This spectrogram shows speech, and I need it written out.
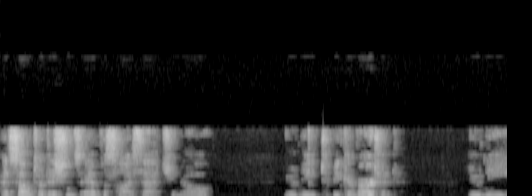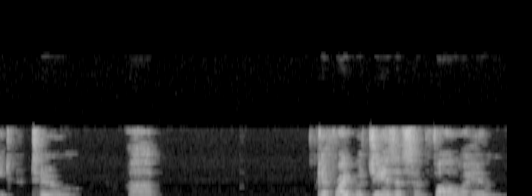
And some traditions emphasize that, you know. You need to be converted. You need to um, get right with Jesus and follow him.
